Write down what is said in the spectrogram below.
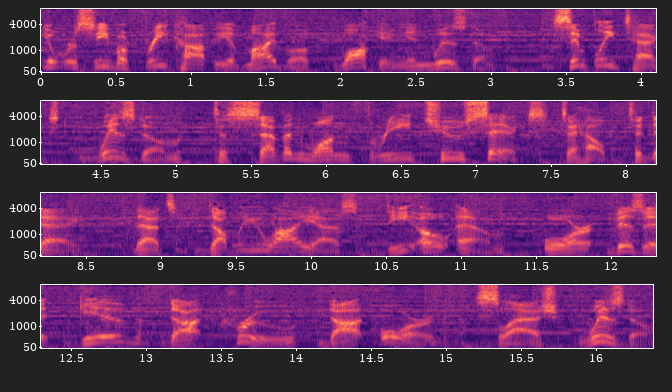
you'll receive a free copy of my book, Walking in Wisdom. Simply text WISDOM to 71326 to help today. That's W I S D O M or visit give.cru.org slash wisdom.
